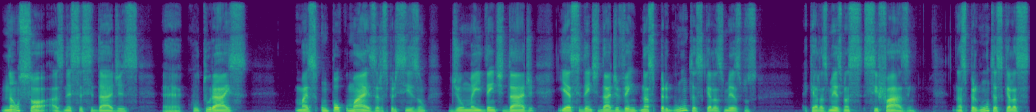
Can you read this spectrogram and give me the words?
não só as necessidades é, culturais, mas um pouco mais. Elas precisam de uma identidade e essa identidade vem nas perguntas que elas mesmas que elas mesmas se fazem, nas perguntas que elas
